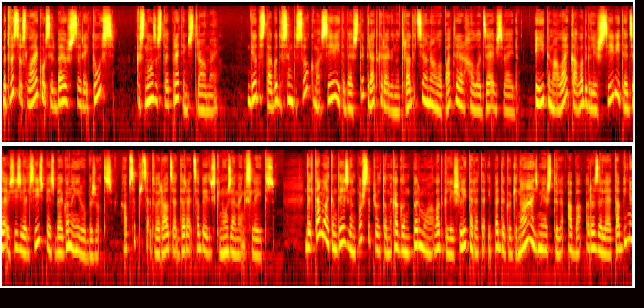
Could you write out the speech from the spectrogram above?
bet visos laikos ir bijušas arī tos, kas nozastoja pretim straumai. 20. gadsimta sākumā sieviete bija stipri atkarīga no tradicionālo patriarchālo dzīves veida. Ītamā laikā latgaļiešu sīvītē dzēvis izvēles īspies bija gana ierobežotas, apsaprecēt vai raudzēt darēt sabiedriski nozīmīgas lītas. Dēļ tam laikam diezgan pašsaprotami, ka gan pirmo latgaļiešu literāta ir pedagoģa neaizmirstuļa aba Rozaļē Tabiņa,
